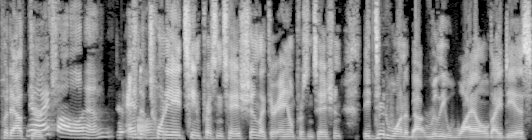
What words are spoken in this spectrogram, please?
put out their. No, I follow him. Their I end of 2018 him. presentation, like their annual presentation. They did one about really wild ideas,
